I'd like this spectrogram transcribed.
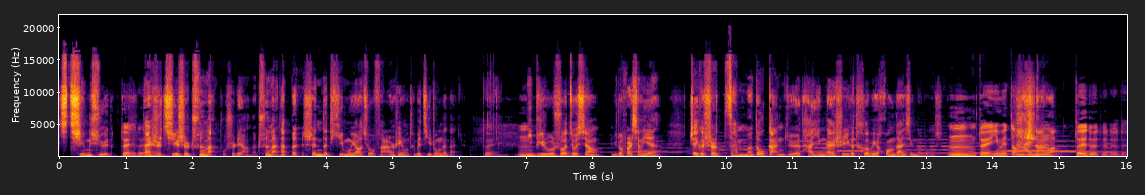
情绪的。对对。但是其实春晚不是这样的，春晚它本身的题目要求反而是一种特别集中的感觉。对，嗯你比如说，就像宇宙牌香烟这个事儿，怎么都感觉它应该是一个特别荒诞性的东西，嗯对，因为当时太难了。对对对对对，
